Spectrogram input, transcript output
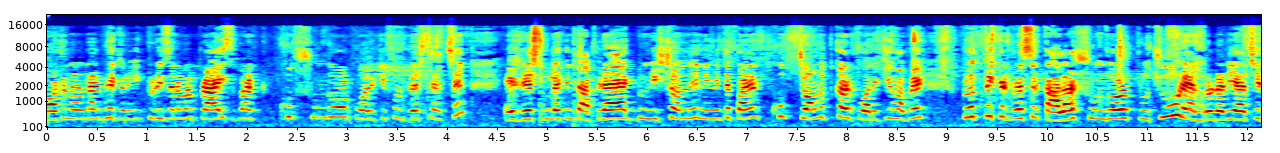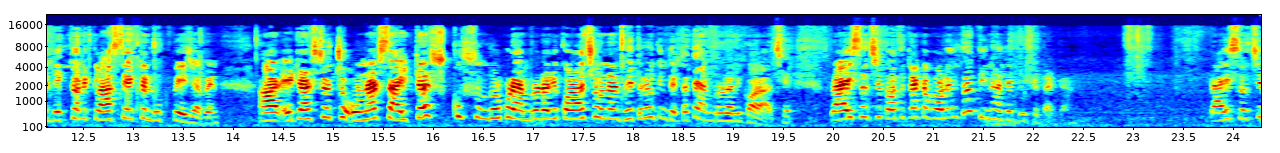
কটন ওড়নার ভেতরে একটু রিজনেবল প্রাইস বাট খুব সুন্দর কোয়ালিটিফুল ড্রেস চাচ্ছেন। এই ড্রেসগুলো কিন্তু আপনারা একদম নিঃসন্দেহে নিয়ে নিতে পারেন। খুব চমৎকার কোয়ালিটি হবে। প্রত্যেকটা ড্রেসের কালার সুন্দর, প্রচুর এমব্রয়ডারি আছে। দেখতে অনেক ক্লাসে একটা লুক পেয়ে যাবেন। আর এটা আসছে হচ্ছে ওনার সাইডটা খুব সুন্দর করে এমব্রয়ডারি করা আছে ওনার ভেতরেও, কিন্তু এটাতে এমব্রয়ডারি করা আছে। প্রাইস হচ্ছে কত টাকা বলেন তো? তিন হাজার দুশো টাকা। প্রাইস হচ্ছে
